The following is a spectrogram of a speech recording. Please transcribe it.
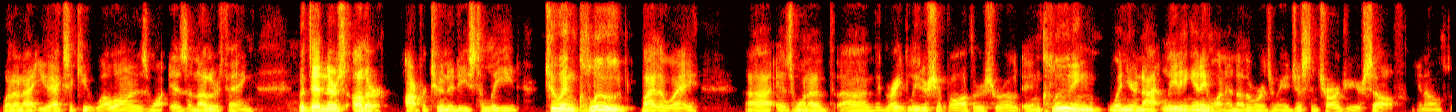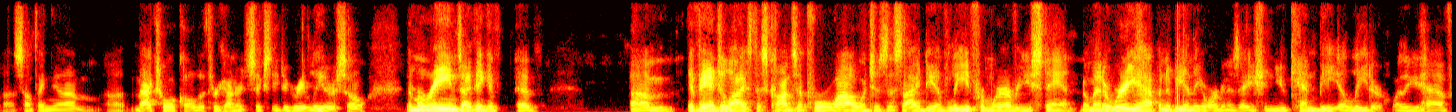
Whether or not you execute well on it is one is another thing. But then there's other opportunities to lead to include by the way uh, as one of uh, the great leadership authors wrote, including when you're not leading anyone. In other words, when you're just in charge of yourself, you know, uh, something um, uh, Maxwell called the 360 degree leader. So the Marines, I think, have, have um, evangelized this concept for a while, which is this idea of lead from wherever you stand. No matter where you happen to be in the organization, you can be a leader, whether you have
